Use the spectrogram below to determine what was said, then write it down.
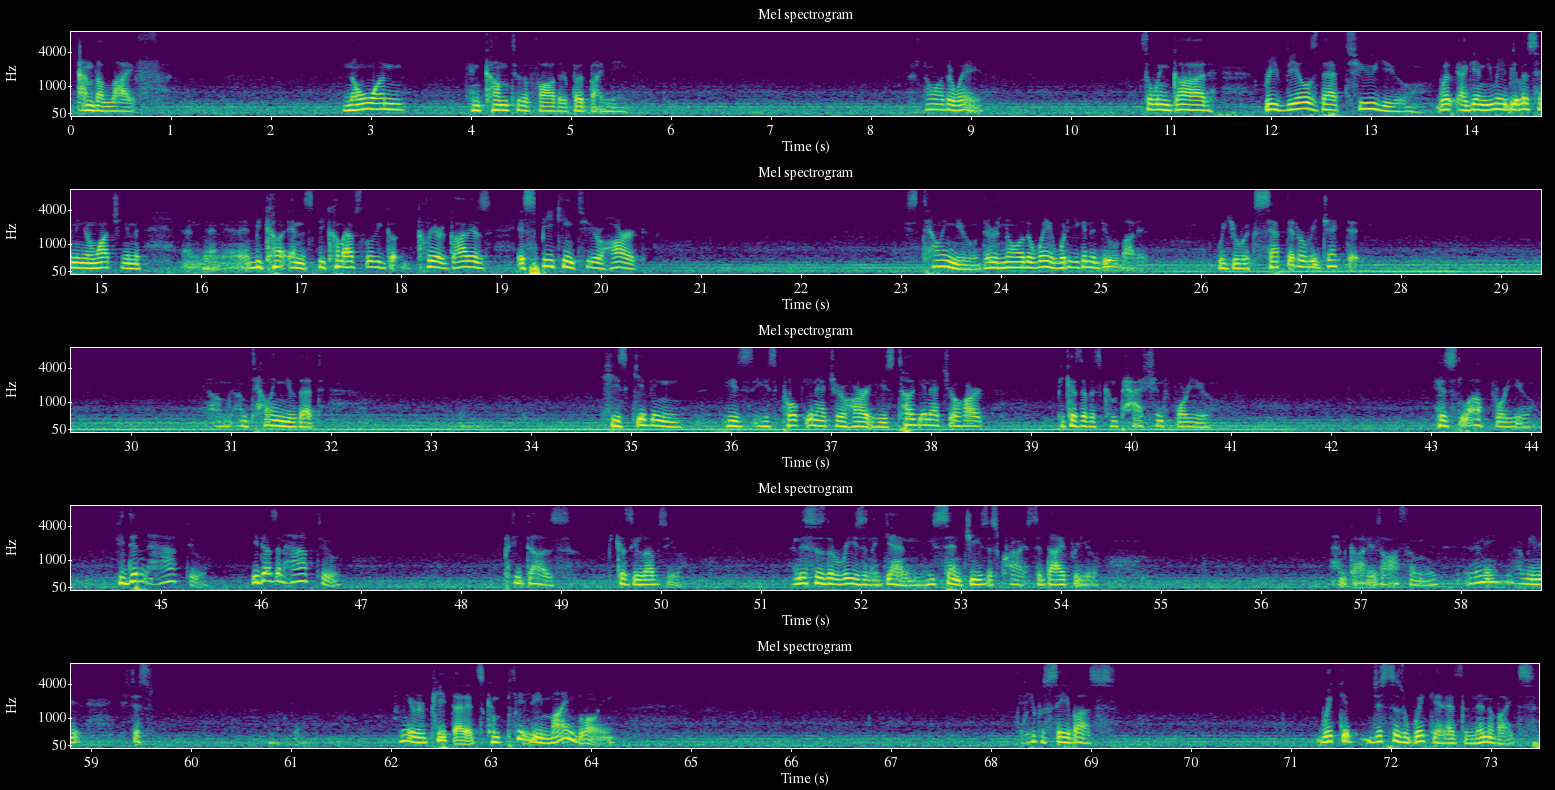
and the life. No one can come to the Father but by me. There's no other way. So when God reveals that to you, again, you may be listening and watching, and, and, and, and, become, and it's become absolutely clear God is, is speaking to your heart. He's telling you there's no other way. What are you going to do about it? Will you accept it or reject it? I'm, I'm telling you that He's giving, he's, he's poking at your heart, He's tugging at your heart because of His compassion for you, His love for you. He didn't have to, He doesn't have to, but He does because He loves you. And this is the reason, again, He sent Jesus Christ to die for you. And God is awesome, isn't He? I mean, He's just let me repeat that. It's completely mind blowing that He will save us. Wicked, just as wicked as the Ninevites.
